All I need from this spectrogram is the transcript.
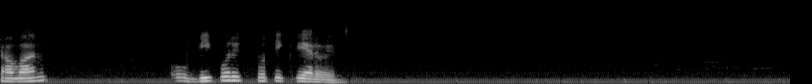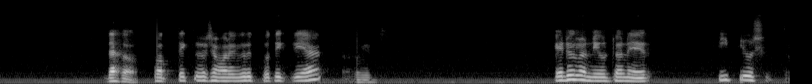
সমান ও বিপরীত প্রতিক্রিয়া রয়েছে। দেখো প্রত্যেক ক্রিয়া সমান বিপরীত প্রতিক্রিয়া রয়েছে। এটা হলো নিউটনের তৃতীয় সূত্র।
